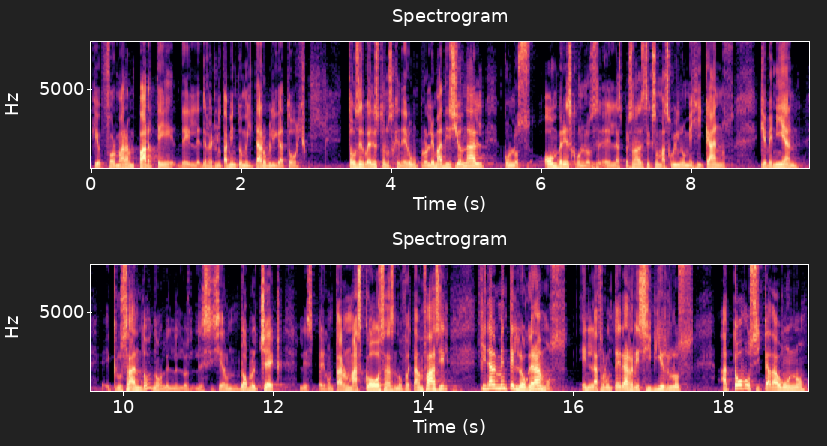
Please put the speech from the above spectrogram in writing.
que formaran parte del reclutamiento militar obligatorio. Entonces, bueno, esto nos generó un problema adicional con los hombres, con eh, las personas de sexo masculino mexicanos que venían eh, cruzando, ¿no? les, hicieron double check, les preguntaron más cosas, no fue tan fácil. Finalmente logramos en la frontera recibirlos a todos y cada uno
